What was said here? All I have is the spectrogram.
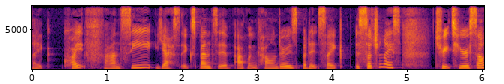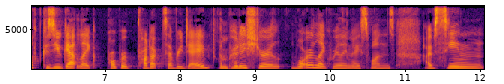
like quite fancy, yes, expensive advent calendars, but it's like it's such a nice treat to yourself because you get like proper products every day. I'm pretty sure what are like really nice ones. I've seen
